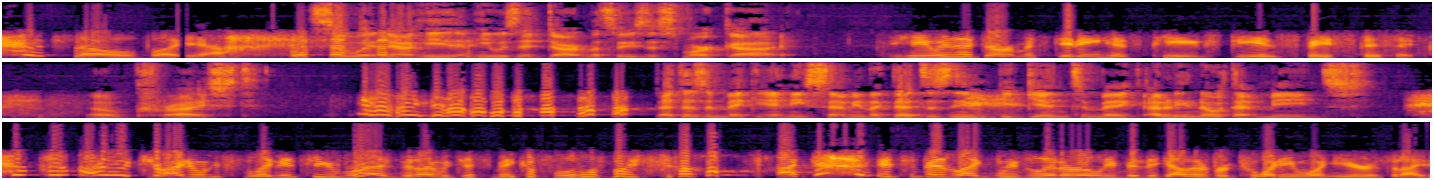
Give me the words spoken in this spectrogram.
so, but yeah. so wait, now he and he was at Dartmouth, so he's a smart guy. He was at Dartmouth getting his PhD in space physics. Oh Christ! I know. That doesn't make any sense. I mean, like that doesn't even begin to make. I don't even know what that means. I would try to explain it to you, Brad, but I would just make a fool of myself. it's been like we've literally been together for 21 years, and I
